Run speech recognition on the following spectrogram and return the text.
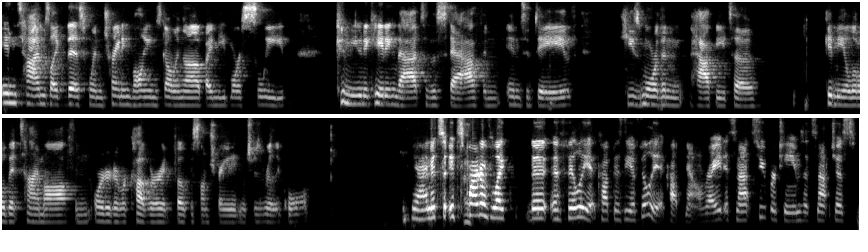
in times like this when training volume's going up i need more sleep communicating that to the staff and into dave he's more than happy to give me a little bit time off in order to recover and focus on training which is really cool Yeah, and it's it's part of like the affiliate cup is the affiliate cup now, right? It's not super teams. It's not just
